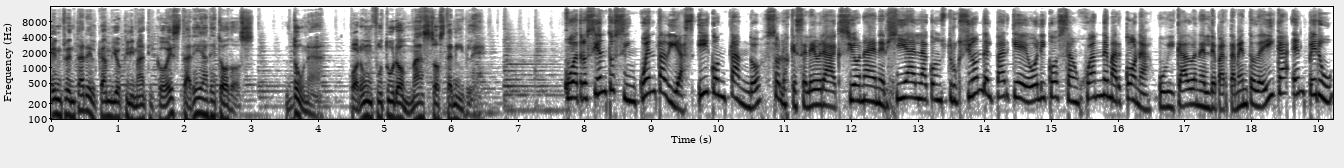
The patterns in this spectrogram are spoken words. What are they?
Enfrentar el cambio climático es tarea de todos. Duna. Por un futuro más sostenible. 450 días y contando son los que celebra Acciona Energía en la construcción del Parque Eólico San Juan de Marcona, ubicado en el departamento de Ica, en Perú,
